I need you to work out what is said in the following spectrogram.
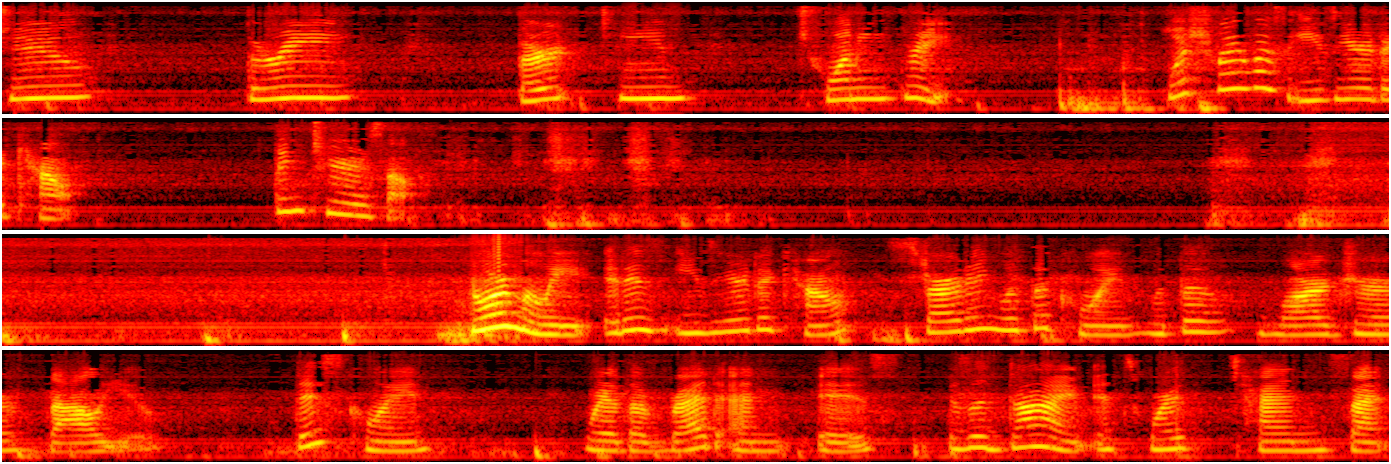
2, 3, 13, 23. Which way was easier to count? Think to yourself. Normally, it is easier to count starting with a coin with a larger value. This coin, where the red end is, is a dime. It's worth 10 cents.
